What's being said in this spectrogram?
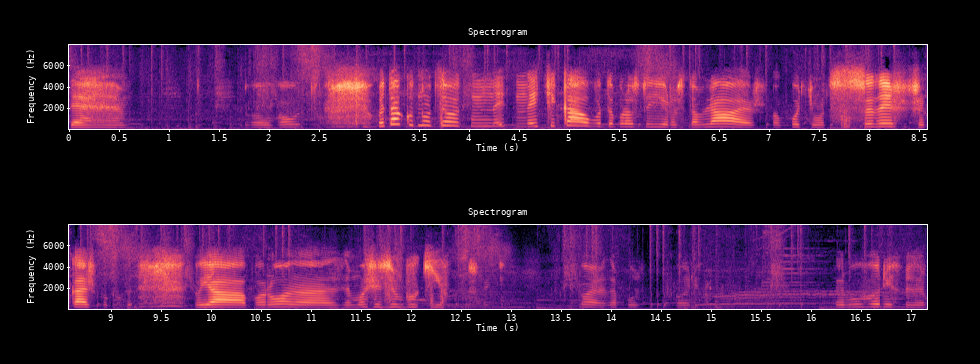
Так. Довго. Отак от, ну це от не, не цікаво, бо ти просто її розставляєш, а потім от сидиш і чекаєш, поки твоя оборона замочить зомбаків, по суті. Що я забув горіх. Забув горіх забув.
